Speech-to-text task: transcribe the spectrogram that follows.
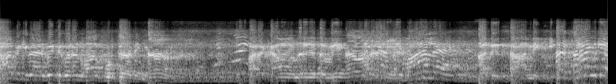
காபிக்கு வேற வீட்டுக்கு வரேன்னு வாக்கு கொடுத்துறாதீங்க மறக்காம வந்துருங்க தம்பி. அது மாலை. அது சாமிக்கு. சாமிக்கே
